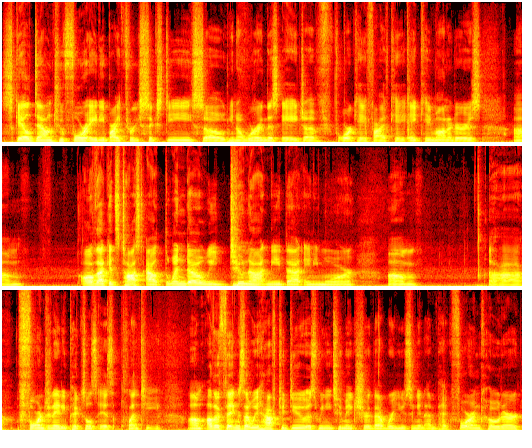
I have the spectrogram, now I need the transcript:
scaled down to 480 by 360, so you know we're in this age of 4K, 5K, 8K monitors. Um, all that gets tossed out the window. We do not need that anymore. Um, uh, 480 pixels is plenty. Um, other things that we have to do is we need to make sure that we're using an MPEG-4 encoder,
